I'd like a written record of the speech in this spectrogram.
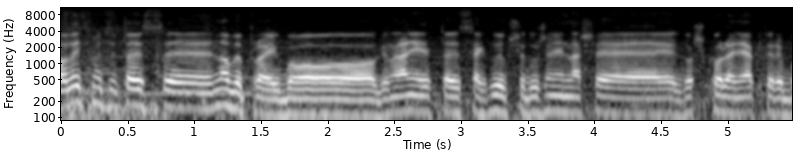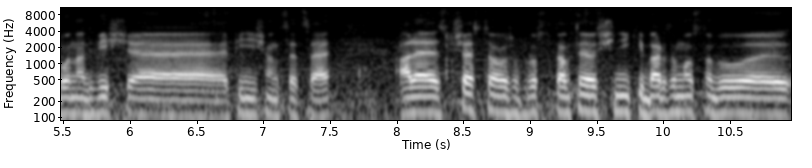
Powiedzmy, że to jest e, nowy projekt, bo generalnie to jest jak przedłużenie naszego szkolenia, które było na 250 cc, ale przez to, że po prostu tamte silniki bardzo mocno były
